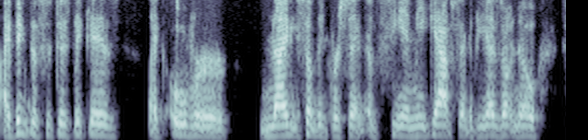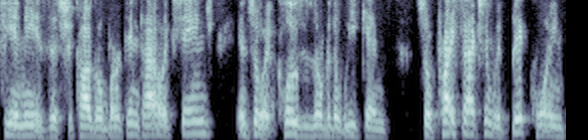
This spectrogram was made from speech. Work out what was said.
I think the statistic is like over 90 something percent of CME gaps. And if you guys don't know, CME is the Chicago Mercantile Exchange. And so it closes over the weekends. So price action with Bitcoin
